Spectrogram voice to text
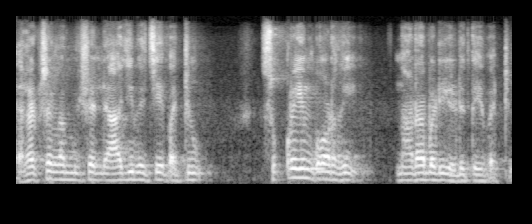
ഇലക്ഷൻ കമ്മീഷൻ രാജിവെച്ചേ പറ്റൂ. സുപ്രീം കോടതി നടപടി എടുത്തേ പറ്റൂ.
